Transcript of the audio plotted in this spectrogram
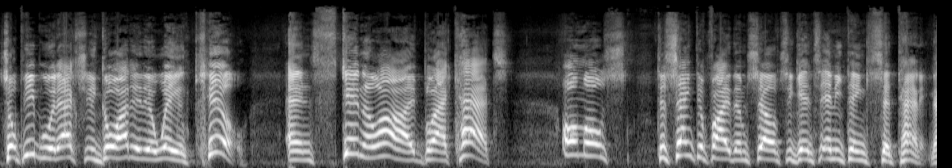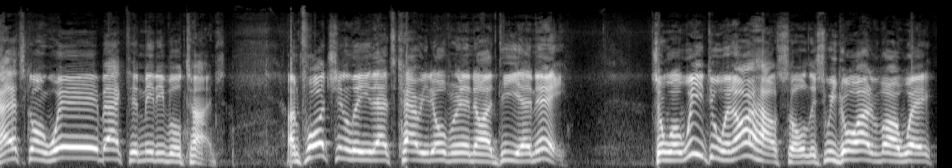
So people would actually go out of their way and kill and skin alive black cats almost to sanctify themselves against anything satanic. Now, that's going way back to medieval times. Unfortunately, that's carried over in our DNA. So, what we do in our household is we go out of our way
